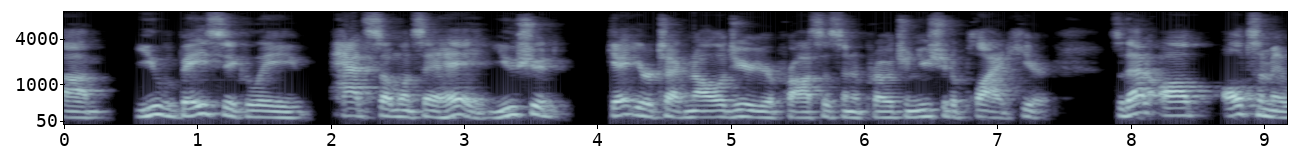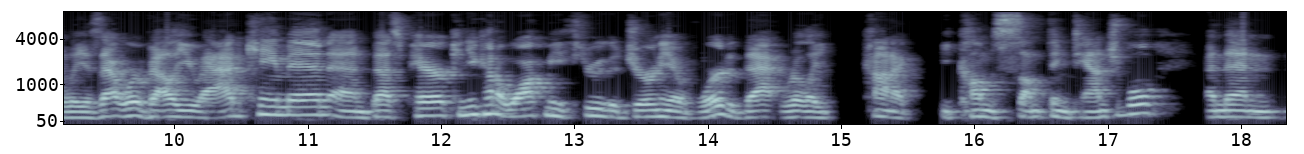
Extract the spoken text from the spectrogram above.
um, you've basically had someone say, "Hey, you should get your technology or your process and approach, and you should apply it here." So that all ultimately is that where value add came in and best pair. Can you kind of walk me through the journey of where did that really kind of become something tangible, and then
